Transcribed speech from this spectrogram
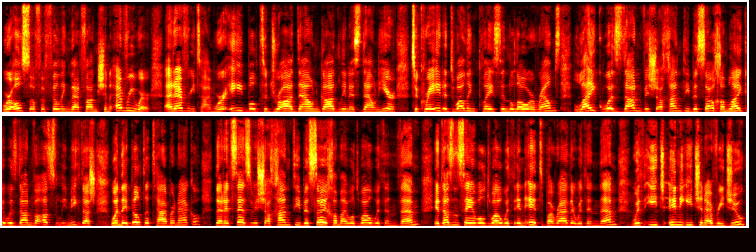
we're also fulfilling that function everywhere, at every time. We're able to draw down godliness down here to create a a dwelling place in the lower realms, like was done v'shachanti besocham, like it was done va'asli mikdash when they built a tabernacle. That it says v'shachanti besocham, I will dwell within them. It doesn't say I will dwell within it, but rather within them, with each in each and every Jew.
